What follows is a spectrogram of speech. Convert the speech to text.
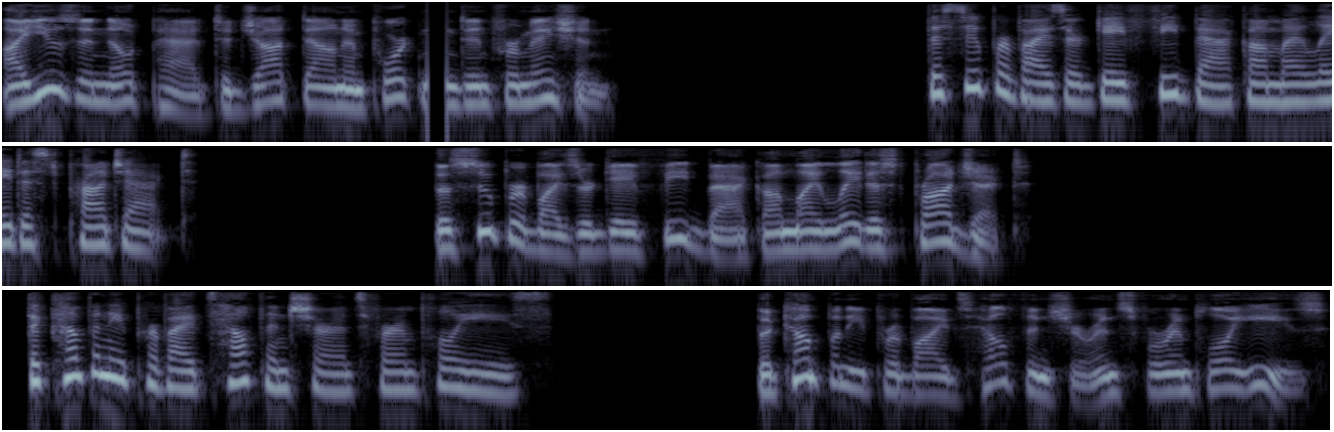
I use a notepad to jot down important information. The supervisor gave feedback on my latest project. The supervisor gave feedback on my latest project. The company provides health insurance for employees. The company provides health insurance for employees.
